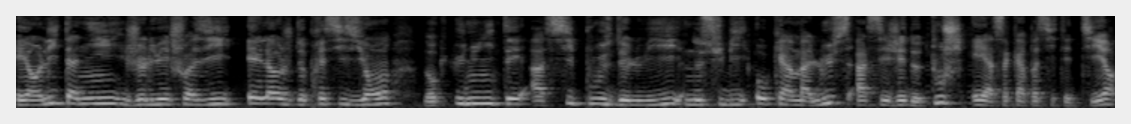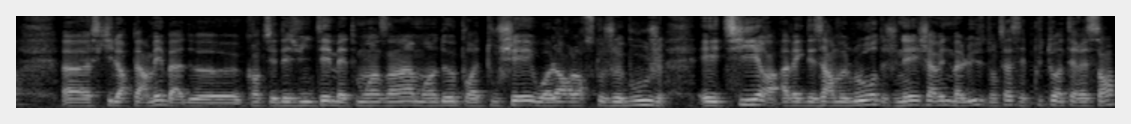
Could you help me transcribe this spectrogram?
Et en litanie je lui ai choisi Éloge de précision, donc une unité à 6 pouces de lui, ne subit aucun malus à ses jets de touche et à sa capacité de tir. Euh, ce qui leur permet bah, de, quand il y a des unités, mettre moins 1, moins 2 pour être touché, ou alors lorsque je bouge et tire avec des armes lourdes, je n'ai jamais de malus, donc ça c'est plutôt intéressant.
